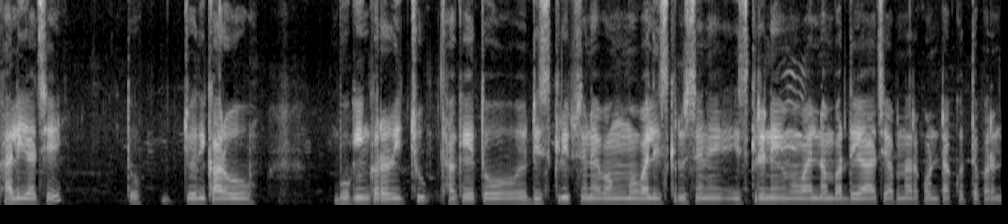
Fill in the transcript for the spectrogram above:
খালি আছে। তো যদি কারও বুকিং করার ইচ্ছুক থাকে তো ডিসক্রিপশনে এবং মোবাইল স্ক্রিনে স্ক্রিনে মোবাইল নাম্বার দেওয়া আছে, আপনারা কন্ট্যাক্ট করতে পারেন।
